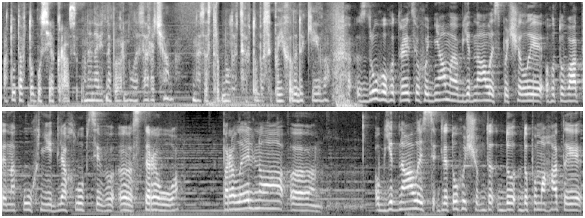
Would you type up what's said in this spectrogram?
а тут автобус якраз. Вони навіть не повернулися за речами. Вони застрибнули в цей автобус і поїхали до Києва. З другого, третього дня ми об'єднались, почали готувати на кухні для хлопців е, стерео. Паралельно е, об'єднались для того, щоб до- допомагати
